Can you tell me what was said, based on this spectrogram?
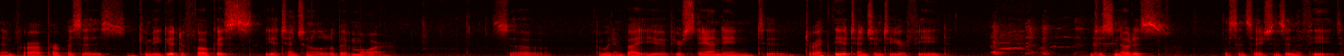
Then for our purposes, it can be good to focus the attention a little bit more. So I would invite you, if you're standing, to direct the attention to your feet. And just notice the sensations in the feet.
